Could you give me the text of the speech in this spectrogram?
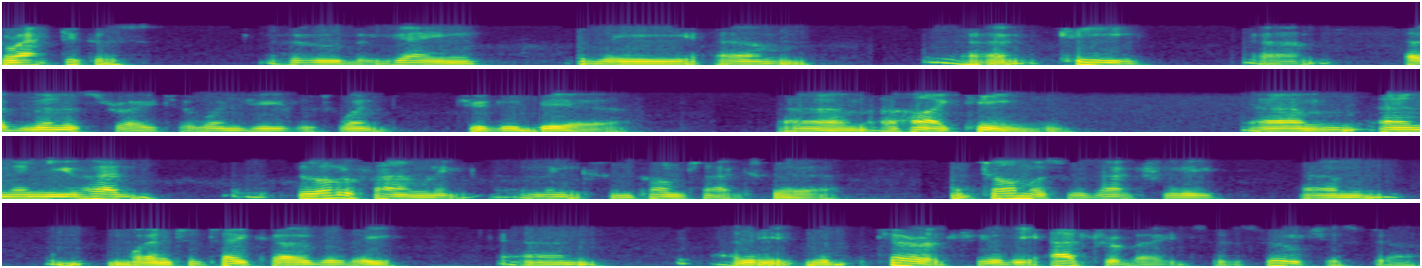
Caractacus, who became the um, uh, key um, administrator when Jesus went to Judea, um, a high king. Um, and then you had a lot of family links and contacts there. And Thomas was actually um, went to take over the um, the, the, territory of the Atrebates at Silchester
